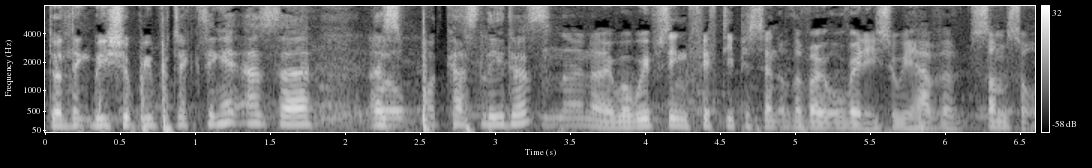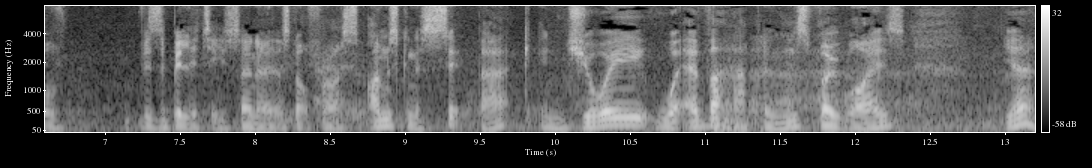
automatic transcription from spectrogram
don't think we should be predicting it as uh, as podcast leaders. No, no. Well, we've seen 50% of the vote already, so we have a, some sort of visibility. So no, that's not for us. I'm just going to sit back, enjoy whatever happens vote-wise. Yeah,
